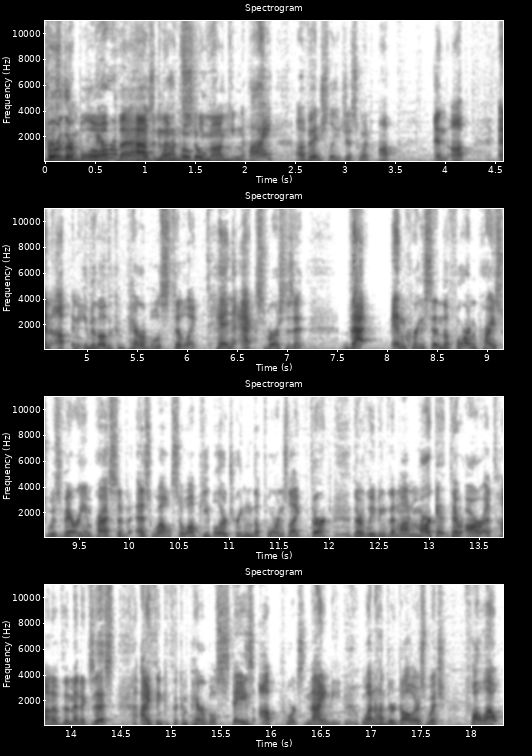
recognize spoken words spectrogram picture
further blow up that happened in Pokemon. so freaking high, eventually it just went up and up and up, and even though the comparable is still like 10x versus it, that increase in the foreign price was very impressive as well. So while people are treating the thorns like dirt, they're leaving them on market. There are a ton of them that exist. I think if the comparable stays up towards 90, 100 dollars, which Fallout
